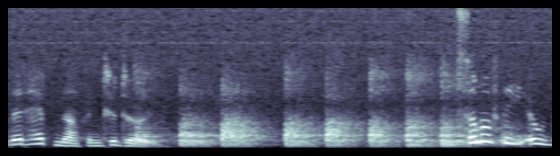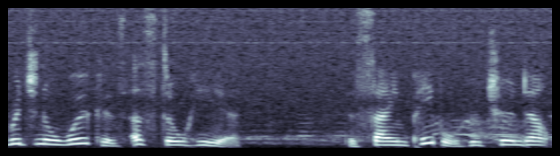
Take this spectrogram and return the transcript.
they'd have nothing to do. Some of the original workers are still here. The same people who churned out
